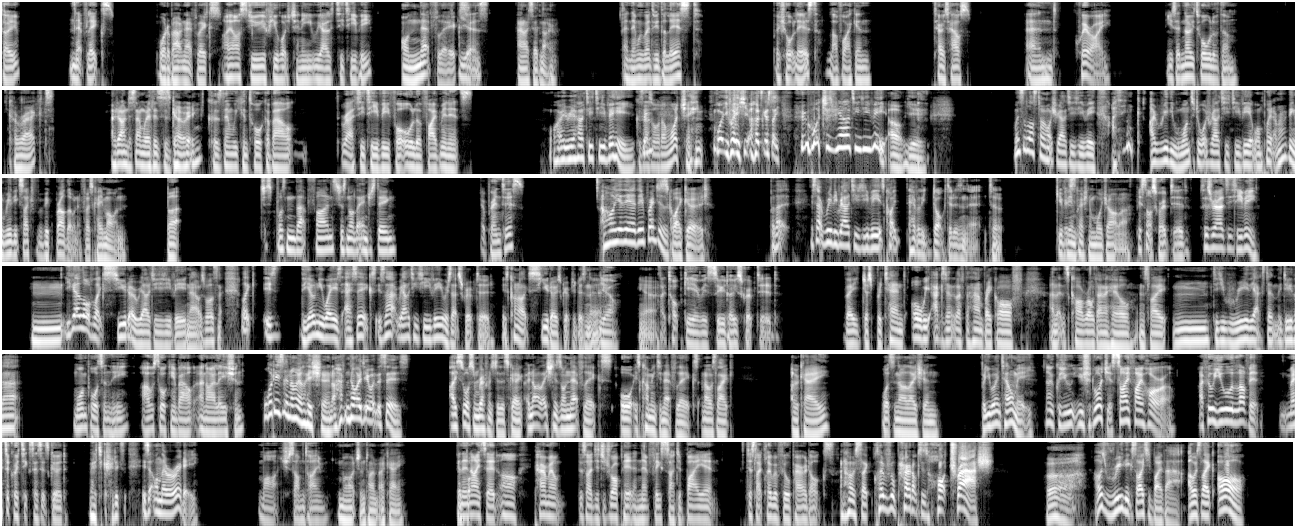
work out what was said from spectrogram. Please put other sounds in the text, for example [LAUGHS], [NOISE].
So, Netflix. What about Netflix? I asked you if you watched any reality TV. On Netflix? Yes. And I said no. And then we went through the list. A short list. Love Wagon, Terrace House, and Queer Eye. You said no to all of them. Correct. I don't understand where this is going. Because then we can talk about reality TV for all of five minutes. Why reality TV? Because that's what I'm watching. [LAUGHS] Wait, wait, I was going to say, who watches reality TV? Oh, you. When's the last time I watched reality TV? I think I really wanted to watch reality TV at one point. I remember being really excited for Big Brother when it first came on, but just wasn't that fun. It's just not that interesting. Apprentice? Oh yeah, yeah, The Apprentice is quite good. But that is that really reality TV? It's quite heavily doctored, isn't it, to give the impression of more drama. It's not scripted. This is reality TV. Hmm, you get a lot of like pseudo reality TV now as well, isn't it? Like, is the only way is Essex? Is that reality TV or is that scripted? It's kind of like pseudo scripted, isn't it? Yeah. Yeah. Like Top Gear is pseudo scripted. They just pretend, oh, we accidentally left the handbrake off and let this car roll down a hill. And it's like, hmm, did you really accidentally do that? More importantly, I was talking about Annihilation. What is Annihilation? I have no idea what this is. I saw some reference to this going, Annihilation is on Netflix or is coming to Netflix. And I was like, okay, what's Annihilation? But you won't tell me. No, because you, you should watch it. Sci-fi horror. I feel you will love it. Metacritic says it's good. Metacritic, is it on there already? March sometime. March sometime, okay. And then But- I said, oh, Paramount decided to drop it and Netflix decided to buy it. Just like Cloverfield Paradox. And I was like, Cloverfield Paradox is hot trash. Ugh. I was really excited by that. I was like, oh,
